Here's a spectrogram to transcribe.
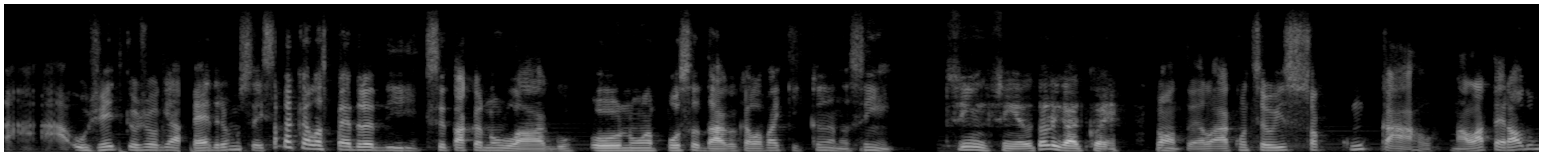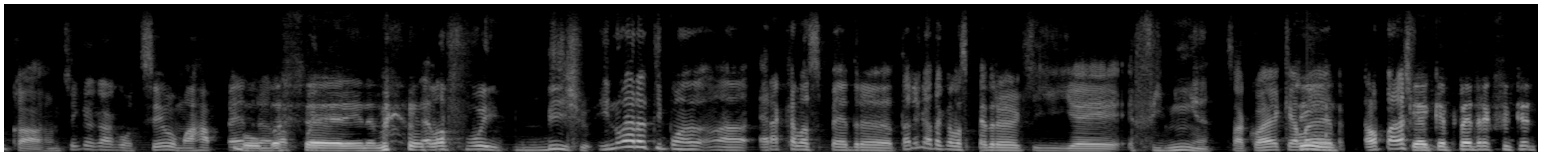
A, a, o jeito que eu joguei a pedra, eu não sei. Sabe aquelas pedras de que você taca no lago ou numa poça d'água que ela vai quicando assim? Sim, sim, eu tô ligado com ele. Pronto, ela aconteceu isso só com um carro, na lateral de um carro. Não sei o que, que aconteceu, mas a pedra. Boba ela foi. Ela foi, bicho. E não era tipo uma, uma, Era aquelas pedras. Tá ligado? Aquelas pedras que é fininha, sacou? É que ela, é, ela parece. Que, é, que é pedra que fica.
